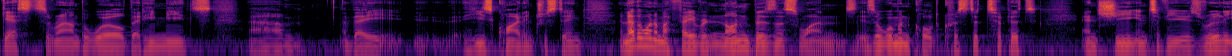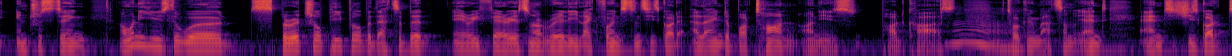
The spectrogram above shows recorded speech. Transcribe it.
guests around the world that he meets. Um, they he's quite interesting. Another one of my favorite non-business ones is a woman called Krista Tippett, and she interviews really interesting. I want to use the word spiritual people, but that's a bit airy fairy. It's not really like, for instance, he's got Alain de Botton on his podcast talking about some and and she's got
